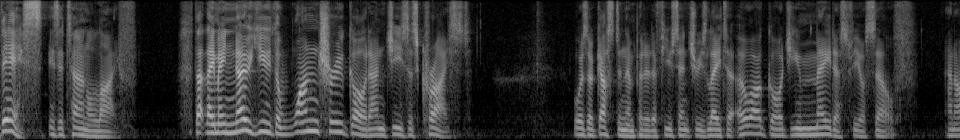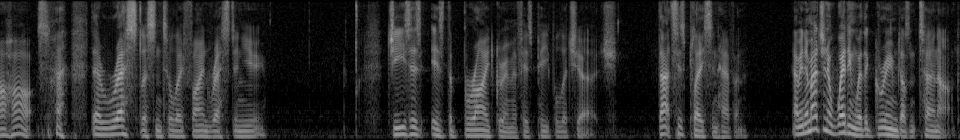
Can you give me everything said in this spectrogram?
this is eternal life, that they may know you, the one true God, and Jesus Christ. Or as Augustine then put it a few centuries later, Oh, our God, you made us for yourself, and our hearts, they're restless until they find rest in you. Jesus is the bridegroom of his people, the church. That's his place in heaven. I mean, imagine a wedding where the groom doesn't turn up.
